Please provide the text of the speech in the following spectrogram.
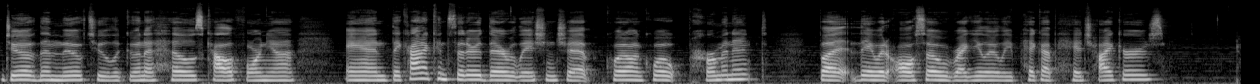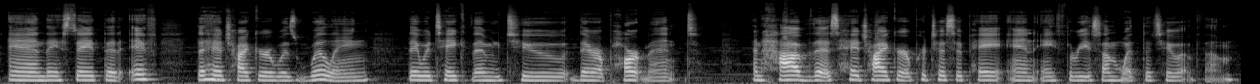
The two of them moved to Laguna Hills, California, and they kind of considered their relationship quote unquote permanent but they would also regularly pick up hitchhikers. And they state that if the hitchhiker was willing, they would take them to their apartment and have this hitchhiker participate in a threesome with the two of them.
